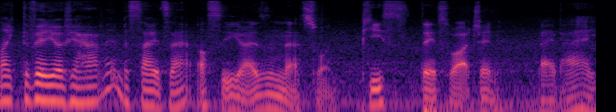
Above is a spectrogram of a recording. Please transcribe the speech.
Like the video if you haven't. Besides that, I'll see you guys in the next one. Peace. Thanks for watching. Bye bye.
